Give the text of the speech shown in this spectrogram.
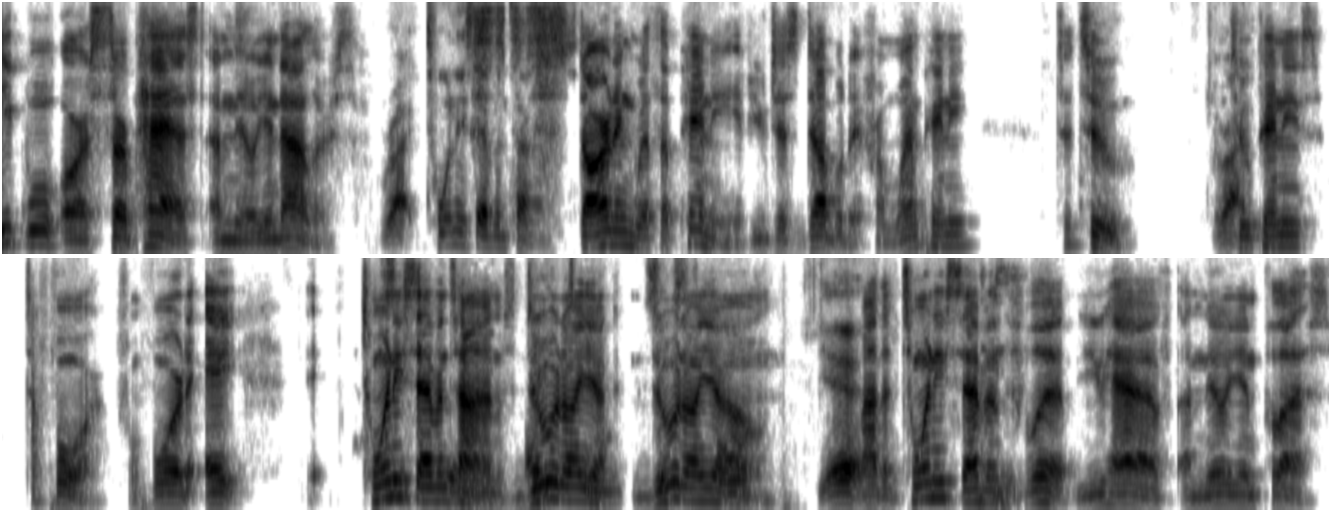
equal or surpassed a million dollars. Right, 27 S- times. Starting with a penny, if you just doubled it from one penny to two, Right. two pennies to four, from four to eight, eh, 27 16, times. Do it on your do it on your own. Yeah. By the 27th flip, you have a million plus.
